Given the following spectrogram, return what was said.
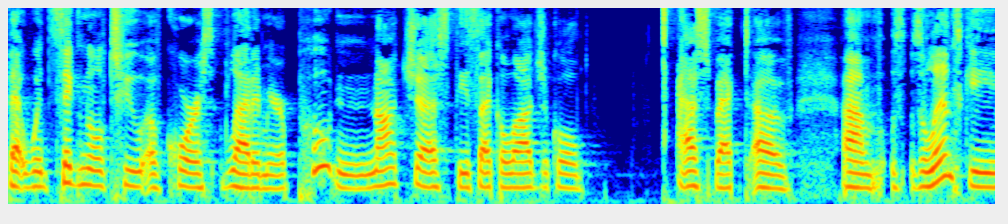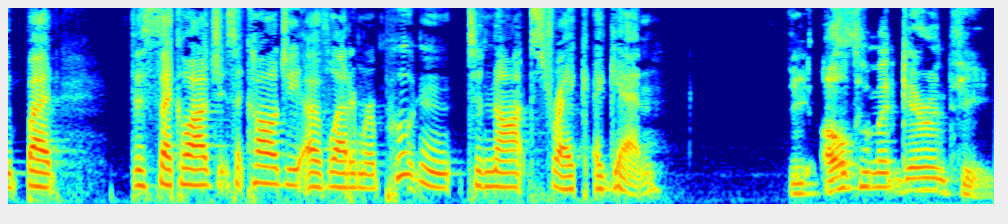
that would signal to, of course, Vladimir Putin, not just the psychological aspect of um, Zelensky, but the psychology psychology of Vladimir Putin to not strike again. The ultimate guarantee,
